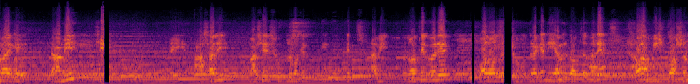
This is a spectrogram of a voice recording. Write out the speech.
আমাকে আমি এই আষাঢ়ি মাসের শুক্রবারের আমি রথে করে বলভদ্র সুভদ্রাকে নিয়ে আমি রথে করে সব বিষ দর্শন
